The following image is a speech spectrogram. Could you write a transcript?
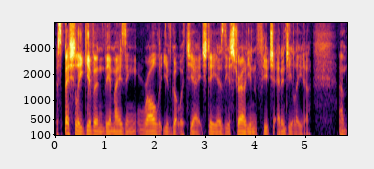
especially given the amazing role that you've got with GHD as the Australian Future Energy Leader. Um,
